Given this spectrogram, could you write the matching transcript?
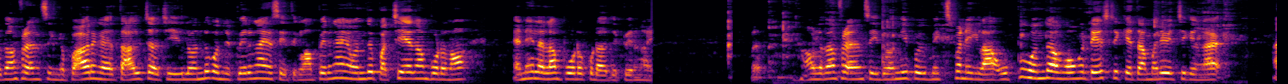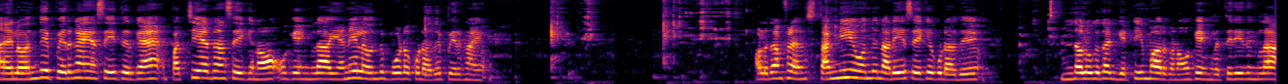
அதுதான் ஃப்ரெண்ட்ஸ் இங்கே பாருங்கள் தாளிச்சாச்சு. இதில் வந்து கொஞ்சம் பெருங்காயம் சேர்த்துக்கலாம். பெருங்காயம் வந்து பச்சையாக தான் போடணும். எண்ணெயிலலாம் போடக்கூடாது பெருங்காயம். அவ்வளோதான் ஃப்ரெண்ட்ஸ் இது வந்து இப்போ மிக்ஸ் பண்ணிக்கலாம். உப்பு வந்து அவங்கவுங்க டேஸ்ட்டுக்கு ஏற்ற மாதிரி வச்சுக்கோங்க. அதில் வந்து பெருங்காயம் சேர்த்துருக்கேன். பச்சையாக தான் சேர்க்கணும். ஓகேங்களா எண்ணெயில் வந்து போடக்கூடாது பெருங்காயம். அவ்வளோதான் ஃப்ரெண்ட்ஸ் தண்ணியும் வந்து நிறைய சேர்க்கக்கூடாது. இந்த அளவுக்கு தான் கெட்டியமாக இருக்கணும். ஓகேங்களா தெரியுதுங்களா?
